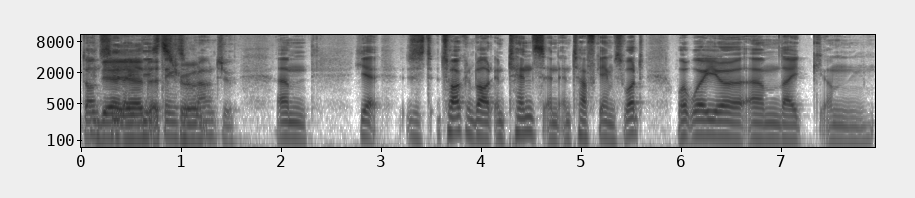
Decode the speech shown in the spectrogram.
don't Yeah, see like yeah, these things true. around you. Um, yeah, just talking about intense and, and tough games. What what were your um like um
